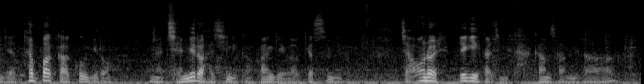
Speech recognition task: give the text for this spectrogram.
이제 텃밭 가꾸기로 어, 재미로 하시니까 관계가 없겠습니다. 자, 오늘 여기까지입니다. 감사합니다.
